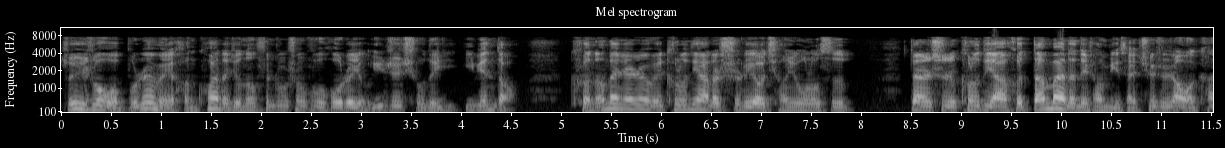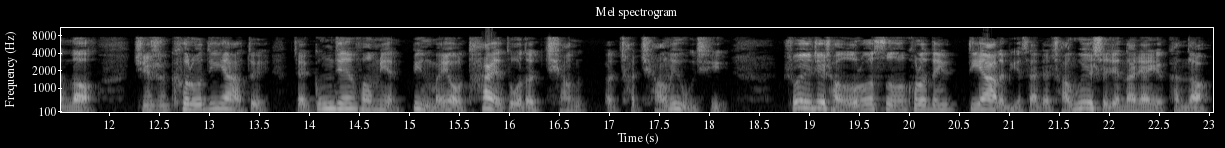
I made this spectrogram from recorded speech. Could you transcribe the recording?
所以说，我不认为很快的就能分出胜负，或者有一支球队一边倒。可能大家认为克罗地亚的实力要强于俄罗斯，但是克罗地亚和丹麦的那场比赛确实让我看到，其实克罗地亚队在攻坚方面并没有太多的强呃强强力武器。所以这场俄罗斯和克罗地亚的比赛，在常规时间大家也看到，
